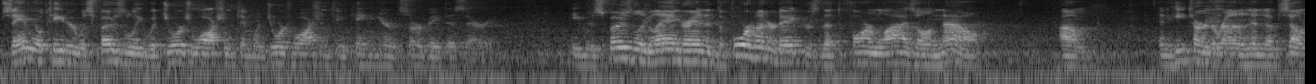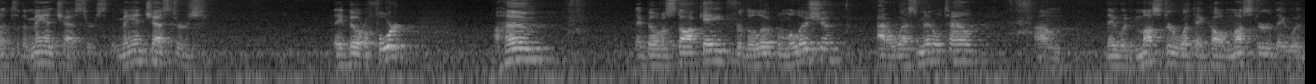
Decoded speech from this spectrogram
Samuel Teeter was supposedly with George Washington when George Washington came here and surveyed this area. He was supposedly land granted the 400 acres that the farm lies on now, um, and he turned around and ended up selling it to the Manchesters. The Manchesters, they built a fort, a home, they built a stockade for the local militia out of West Middletown. Um, they would muster what they call muster. They would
